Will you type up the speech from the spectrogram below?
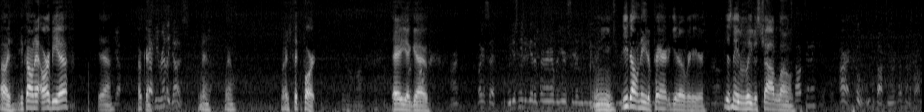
Oh, you calling that RBF? Yeah. Yeah. Okay. Yeah, he really does. Man, well, well, you fit the part. There you go. All right. Like I said, we just need to get a parent over here so that we can get. Mm, you don't need a parent to get over here. You just need to leave this child alone. Talk to me. All right, cool. We can talk to her. That's not a problem.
